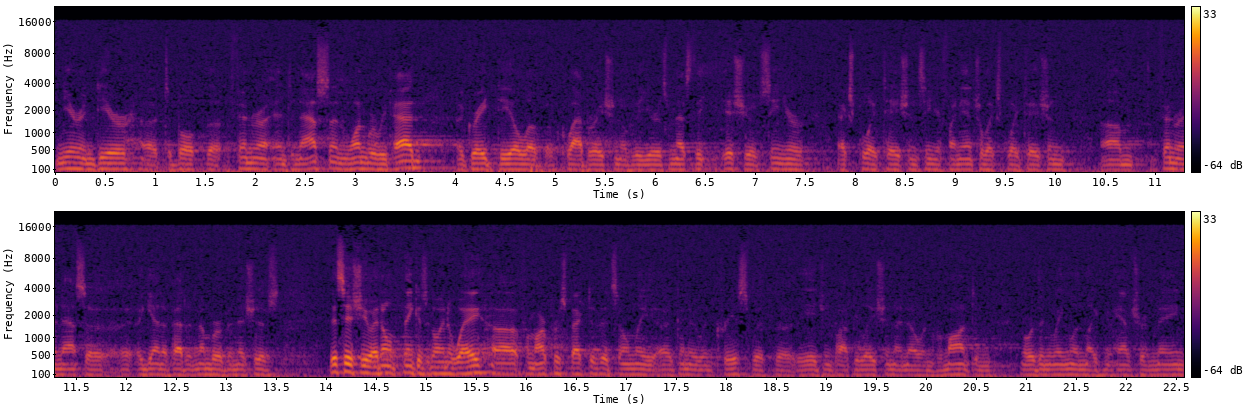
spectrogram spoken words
near and dear uh, to both uh, FINRA and to NASAA, and one where we've had a great deal of, of collaboration over the years, and that's the issue of senior exploitation, senior financial exploitation. Um, FINRA and NASAA, uh, again, have had a number of initiatives. This issue, I don't think, is going away. Uh, from our perspective, it's only uh, going to increase with uh, the aging population. I know in Vermont and northern New England, like New Hampshire and Maine,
